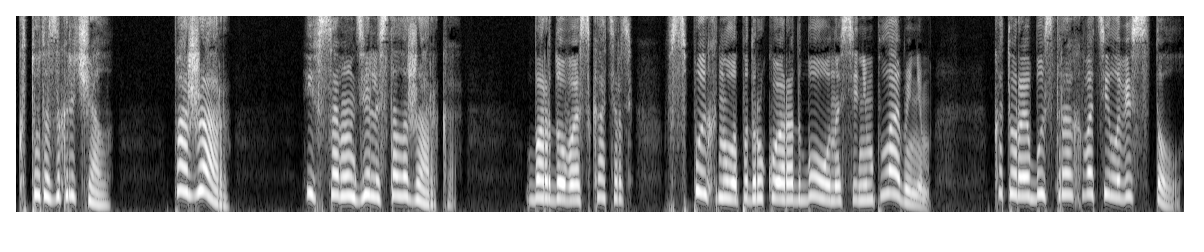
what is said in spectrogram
Кто-то закричал «Пожар!» И в самом деле стало жарко. Бордовая скатерть вспыхнула под рукой Радбоуна синим пламенем, которое быстро охватило весь стол.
